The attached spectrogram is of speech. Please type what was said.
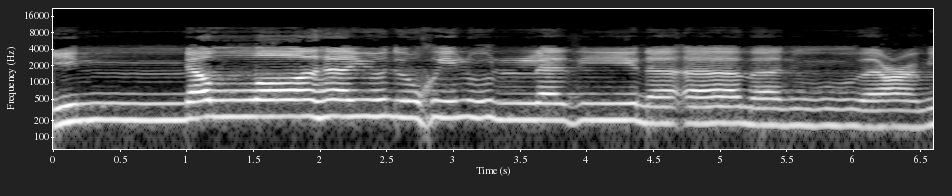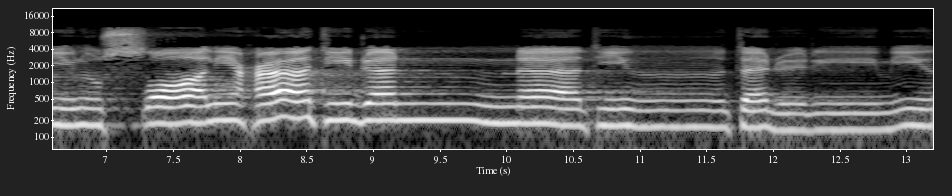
إِنَّ اللَّهَ يُدْخِلُ الَّذِينَ آمَنُوا وَعَمِلُوا الصَّالِحَاتِ جَنَّاتٍ تَجْرِي مِن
